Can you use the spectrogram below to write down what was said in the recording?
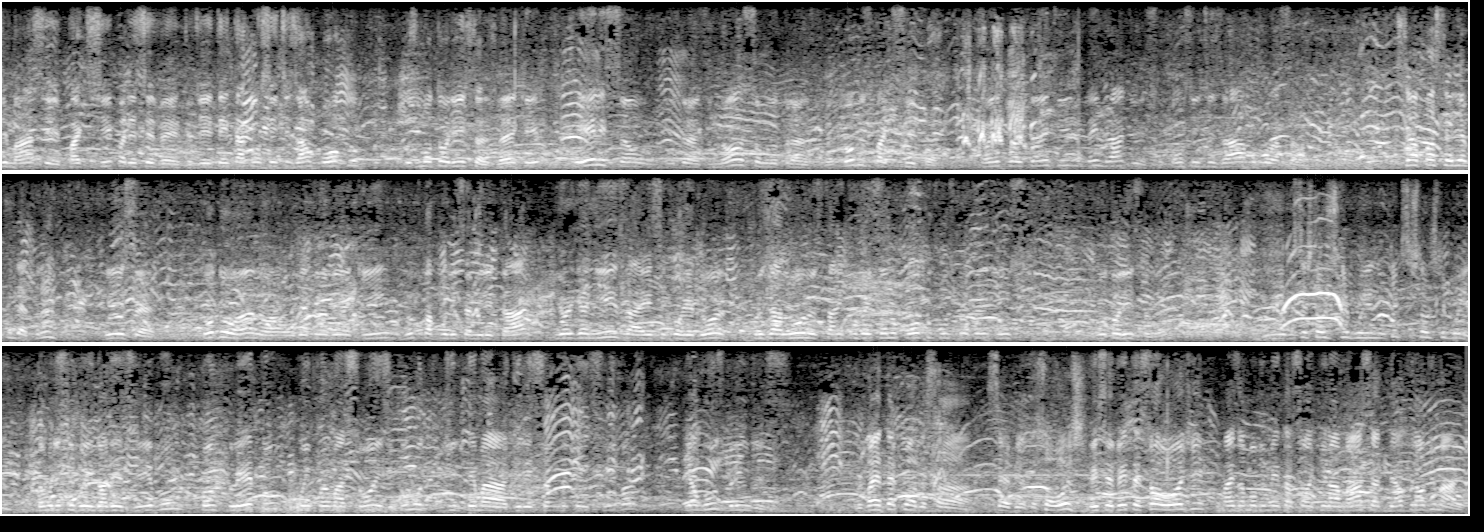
Timace participa desse evento, de tentar conscientizar um pouco os motoristas, né? Que eles são o trânsito, nós somos o trânsito, todos participam. Então é importante lembrar disso, conscientizar a população. Isso é uma parceria com o Detran? Isso é. Todo ano o Detran vem aqui, junto com a Polícia Militar, e organiza esse corredor para os alunos estarem conversando um pouco com os, com os motoristas. Né? Vocês estão distribuindo, o que, que vocês estão distribuindo? Estamos distribuindo adesivo, panfleto com informações de como de ter uma direção defensiva e alguns brindes. E vai até quando essa, esse evento? É só hoje? Esse evento é só hoje, mas a movimentação aqui na massa é até o final de maio.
